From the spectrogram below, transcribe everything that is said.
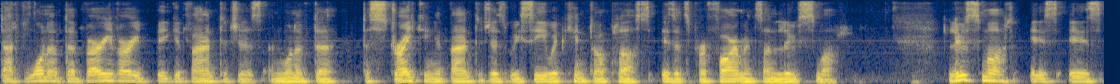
that one of the very, very big advantages and one of the, the striking advantages we see with Kinto Plus is its performance on loose smut. Loose smut is is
